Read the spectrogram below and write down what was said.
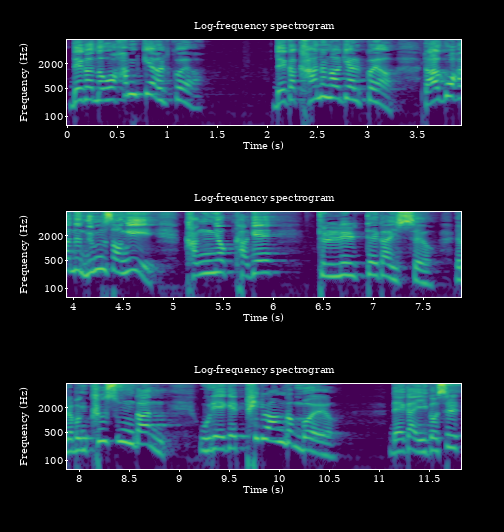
내가 너와 함께 할 거야. 내가 가능하게 할 거야. 라고 하는 음성이 강력하게 들릴 때가 있어요. 여러분, 그 순간 우리에게 필요한 건 뭐예요? 내가 이것을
